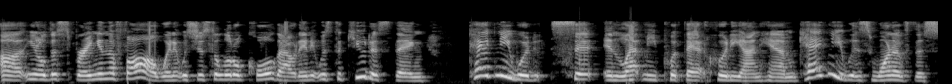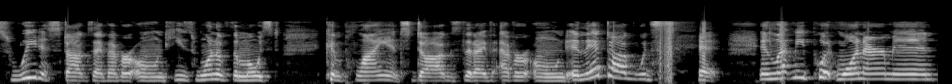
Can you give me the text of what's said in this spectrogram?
uh, you know, the spring and the fall when it was just a little cold out. And it was the cutest thing. Cagney would sit and let me put that hoodie on him. Cagney was one of the sweetest dogs I've ever owned. He's one of the most compliant dogs that I've ever owned. And that dog would sit and let me put one arm in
